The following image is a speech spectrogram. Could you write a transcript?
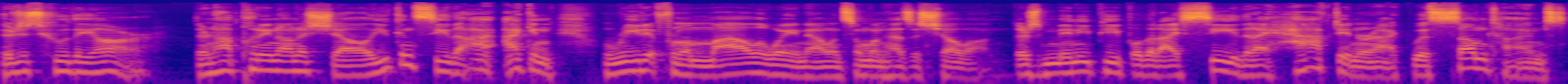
They're just who they are. They're not putting on a shell. You can see that. I, I, can read it from a mile away now when someone has a shell on. There's many people that I see that I have to interact with sometimes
